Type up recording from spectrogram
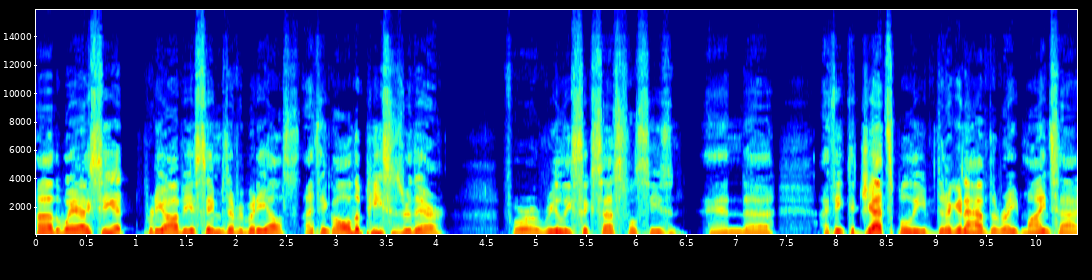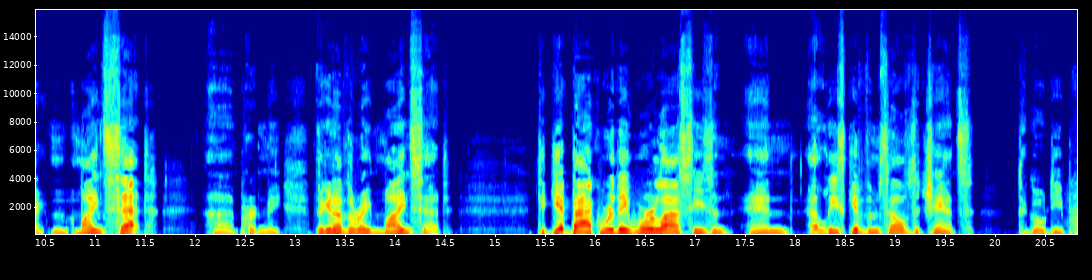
Uh, the way I see it, pretty obvious, same as everybody else. I think all the pieces are there for a really successful season, and uh, I think the Jets believe they're going to have the right mindset. Mindset, uh, pardon me. They're going to have the right mindset to get back where they were last season and at least give themselves a chance to go deeper.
